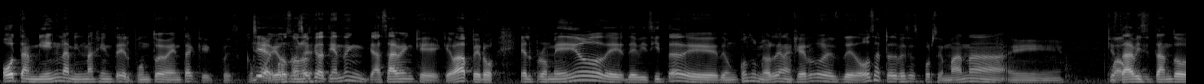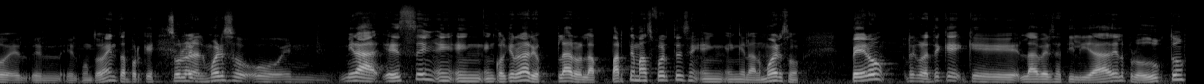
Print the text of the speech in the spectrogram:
O también la misma gente del punto de venta que pues como ellos son los que atienden ya saben que, que, va, pero el promedio de, de visita de, de, un consumidor de granjero es de dos a tres veces por semana. Eh, que está visitando el, el, punto de venta. Porque, ¿Solo en almuerzo o en...? Mira, es en, en, en, cualquier horario. Claro, la parte más fuerte es en, en el almuerzo. Pero recuérdate que, que, la versatilidad del producto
